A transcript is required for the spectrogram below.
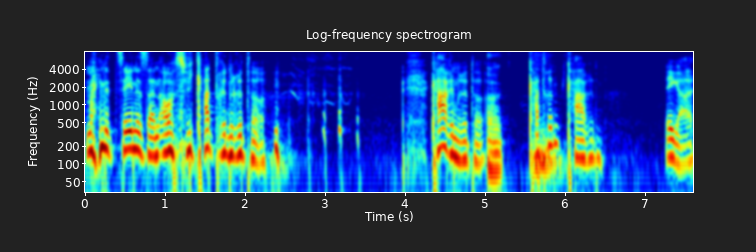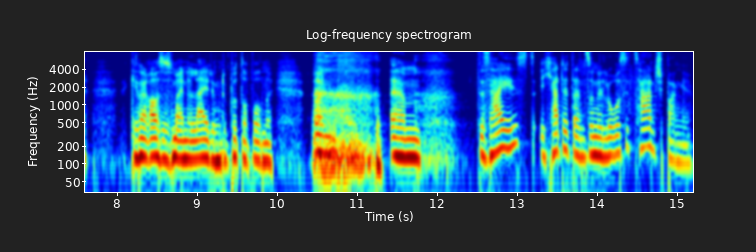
meine Zähne sahen aus wie Katrin Ritter. Karin Ritter. Äh, Katrin? Karin. Egal. Geh mal raus aus meiner Leitung, du Butterburne. Und ähm, das heißt, ich hatte dann so eine lose Zahnspange.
